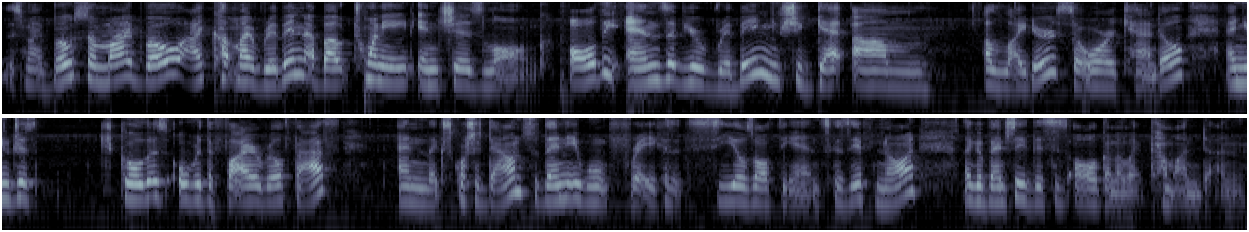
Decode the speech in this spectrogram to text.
This is my bow. So my bow, I cut my ribbon about 28 inches long. All the ends of your ribbon, you should get um, a lighter so or a candle and you just go this over the fire real fast and like squash it down so then it won't fray because it seals off the ends because if not like eventually this is all gonna like come undone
